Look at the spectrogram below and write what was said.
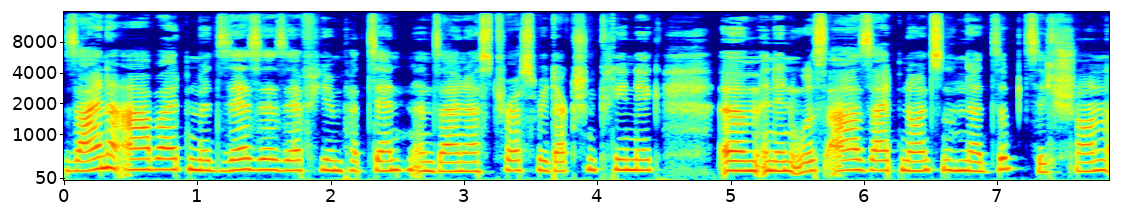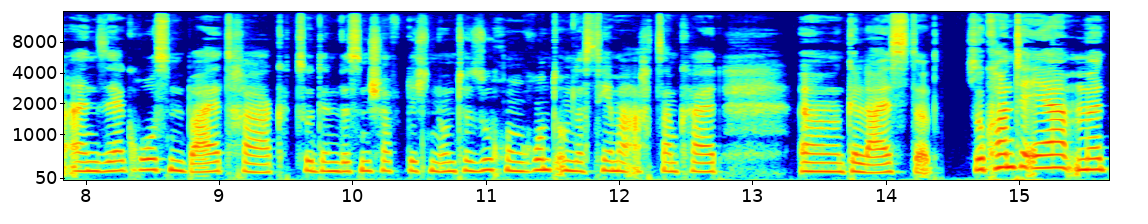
seine Arbeit mit sehr, sehr, sehr vielen Patienten in seiner Stress Reduction Klinik ähm, in den USA seit 1970 schon einen sehr großen Beitrag zu den wissenschaftlichen Untersuchungen rund um das Thema Achtsamkeit äh, geleistet. So konnte er mit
